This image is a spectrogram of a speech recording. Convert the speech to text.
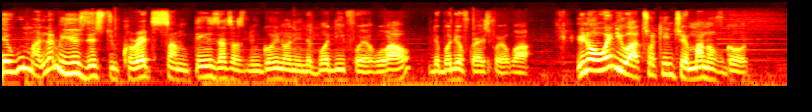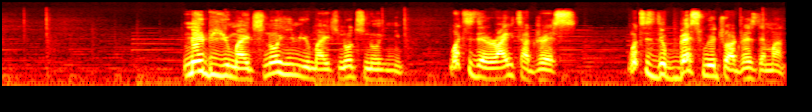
the woman, let me use this to correct some things that has been going on in the body for a while, the body of Christ for a while. You know, when you are talking to a man of God, maybe you might know him, you might not know him. What is the right address? What is the best way to address the man?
